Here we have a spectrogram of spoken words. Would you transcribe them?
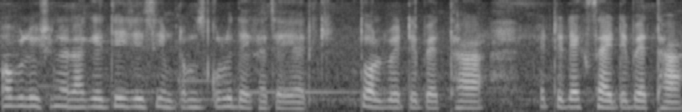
অভলিউশনের আগে যে যে সিমটমসগুলো দেখা যায় আর কি। তলবেটে ব্যথা, পেটের এক সাইডে ব্যথা,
